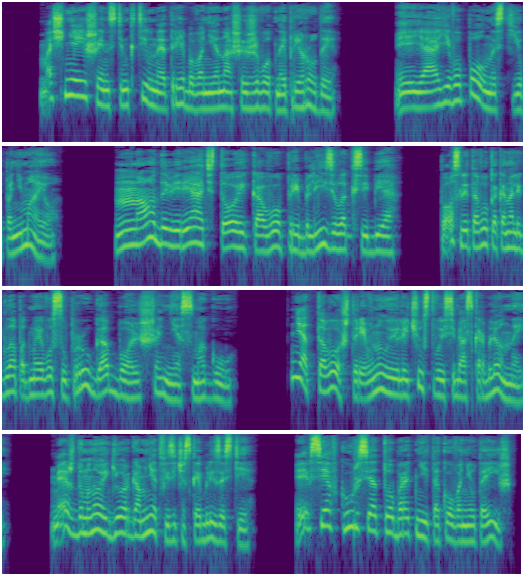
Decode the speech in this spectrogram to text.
мощнейшее инстинктивное требование нашей животной природы. И я его полностью понимаю. Но доверять той, кого приблизила к себе, После того, как она легла под моего супруга, больше не смогу. Нет того, что ревную или чувствую себя оскорбленной. Между мной и Георгом нет физической близости. И все в курсе, а то братни такого не утаишь.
